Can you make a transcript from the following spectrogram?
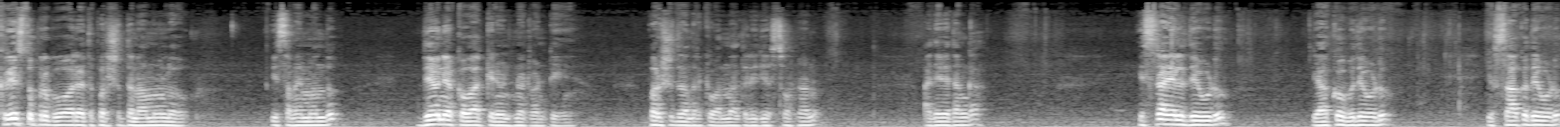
క్రీస్తు ప్రభు వారి అతి పరిశుద్ధ నామంలో ఈ సమయం ముందు దేవుని యొక్క వాక్యాన్ని వింటున్నటువంటి పరిశుద్ధులందరికీ వందనాలు తెలియజేస్తున్నాను అదేవిధంగా ఇస్రాయేల్ దేవుడు యాకోబు దేవుడు ఇస్సాకు దేవుడు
